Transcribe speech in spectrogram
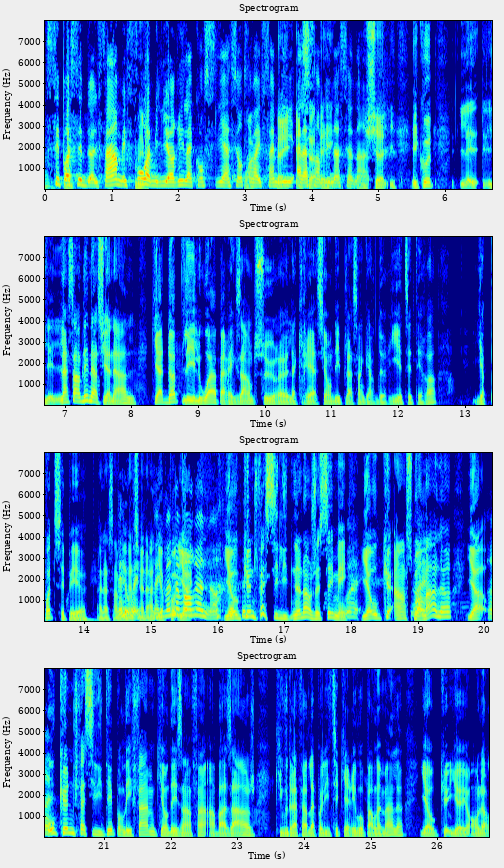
c'est possible de le faire, mais il faut Mais- améliorer la conciliation travail-famille Ben, à l'Assemblée nationale. Michel, écoute, l'Assemblée qui adopte les lois, par exemple, sur euh, la création des places en garderie, etc., il n'y a pas de CPE à l'Assemblée Ben nationale. Ben, Il y a il il a-. Il n'y aucune facilité. Non, non, je sais, mais Ouais. il y a aucun, en ce Ouais. moment, là, il n'y a Ouais. aucune facilité pour les femmes qui ont des enfants en bas âge, qui voudraient faire de la politique, qui arrivent au Parlement, là. Il y a aucun, il y a- on leur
